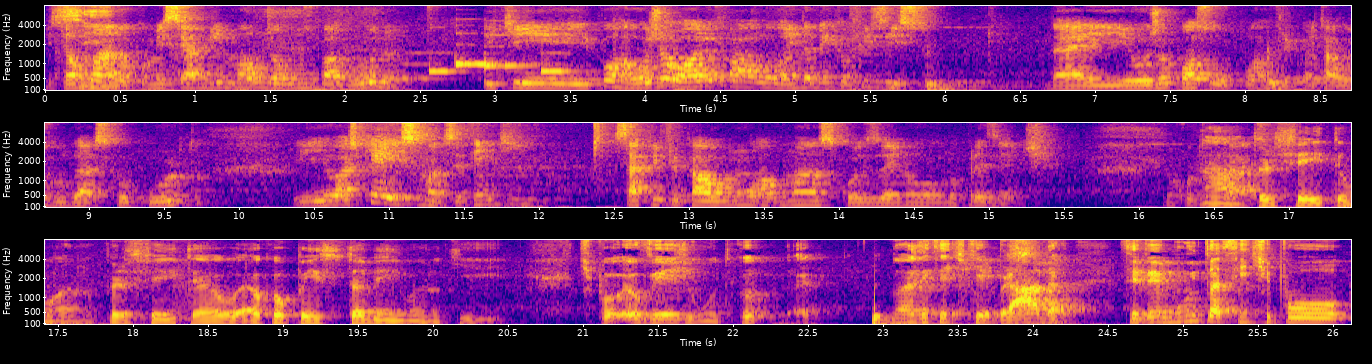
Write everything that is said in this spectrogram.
Então, Sim. mano, eu comecei a abrir mão de alguns bagulho e que, porra, hoje eu olho e falo, ainda bem que eu fiz isso. Né? E hoje eu posso, porra, frequentar alguns lugares que eu curto. E eu acho que é isso, mano. Você tem que sacrificar algum, algumas coisas aí no, no presente. No curto ah, prazo. perfeito, mano. Perfeito. É o, é o que eu penso também, mano. Que. Tipo, eu vejo muito. Que eu, é, nós aqui de quebrada, você vê muito assim, tipo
